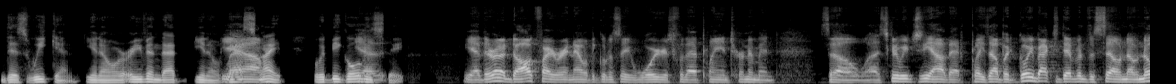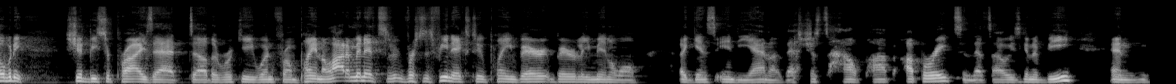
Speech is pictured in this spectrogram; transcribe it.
this weekend, you know, or even that, you know, yeah. last night, it would be Golden yeah. State. Yeah, they're in a dogfight right now with the Golden State Warriors for that play-in tournament. So uh, it's going to be interesting how that plays out. But going back to Devin Vassell, no, nobody should be surprised that uh, the rookie went from playing a lot of minutes versus Phoenix to playing very barely minimal against Indiana. That's just how Pop operates, and that's how he's going to be. And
